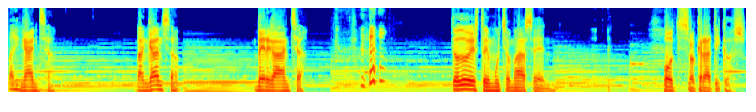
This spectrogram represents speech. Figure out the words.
Venganza. Venganza. Verga ancha. Todo esto y mucho más en Podsocráticos.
